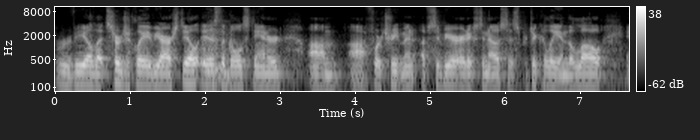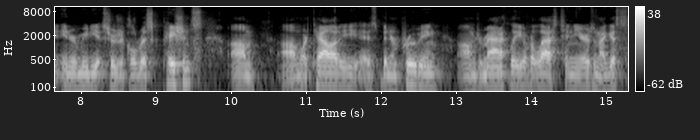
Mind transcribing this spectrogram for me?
reveal that surgical AVR still is the gold standard um, uh, for treatment of severe aortic stenosis, particularly in the low and intermediate surgical risk patients. Um, uh, mortality has been improving um, dramatically over the last 10 years, and I guess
